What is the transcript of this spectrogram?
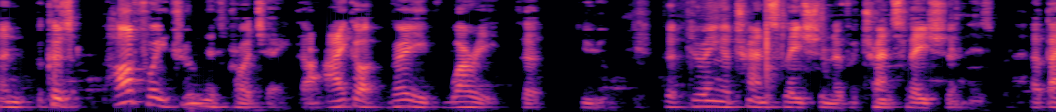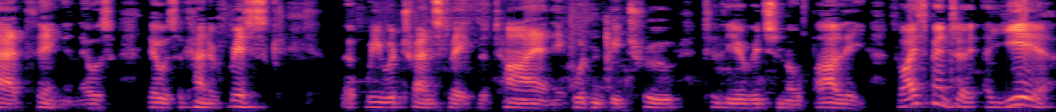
And because halfway through this project, I got very worried that you know that doing a translation of a translation is a bad thing, and there was there was a kind of risk that we would translate the Thai and it wouldn't be true to the original Pali. So I spent a, a year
